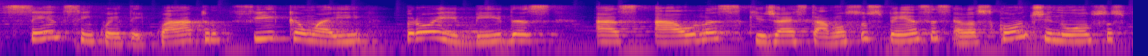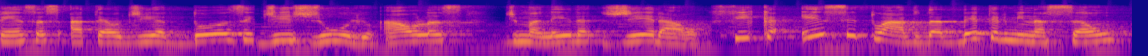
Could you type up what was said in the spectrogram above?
154 ficam aí proibidas as aulas que já estavam suspensas, elas continuam suspensas até o dia 12 de julho. Aulas de maneira geral. Fica excetuado da determinação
